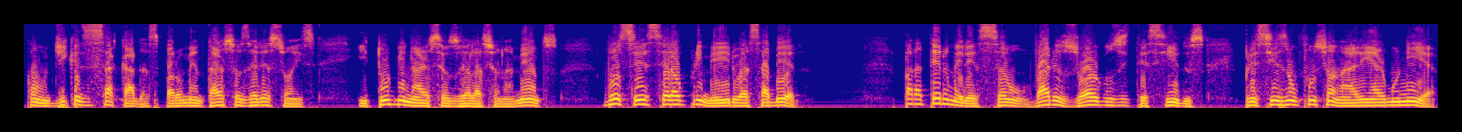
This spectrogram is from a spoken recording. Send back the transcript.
com dicas e sacadas para aumentar suas ereções e turbinar seus relacionamentos, você será o primeiro a saber. Para ter uma ereção, vários órgãos e tecidos precisam funcionar em harmonia.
